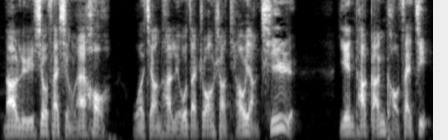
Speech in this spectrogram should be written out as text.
那吕秀才醒来后，我将他留在庄上调养七日，因他赶考在即，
